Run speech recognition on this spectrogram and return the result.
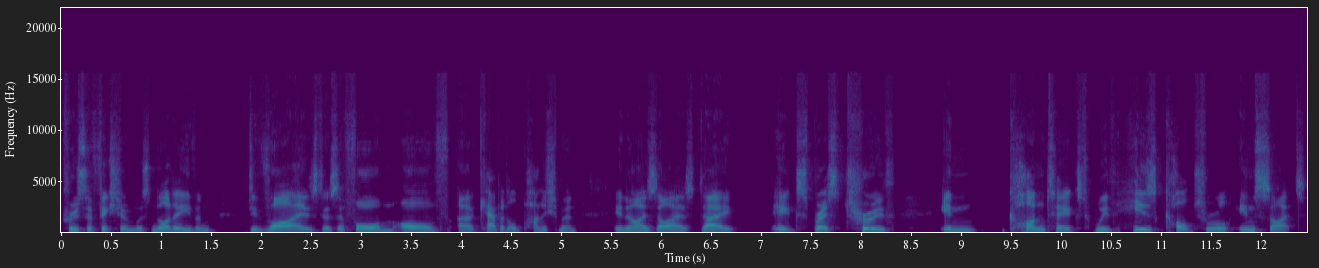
crucifixion was not even devised as a form of uh, capital punishment in Isaiah's day. He expressed truth in context with his cultural insights.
